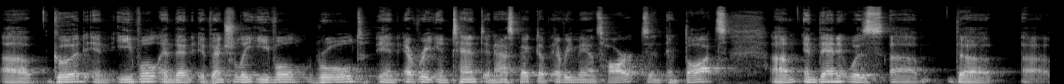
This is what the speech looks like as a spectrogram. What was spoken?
uh, good and evil, and then eventually evil ruled in every intent and aspect of every man's heart and, and thoughts. Um, and then it was um, the uh,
